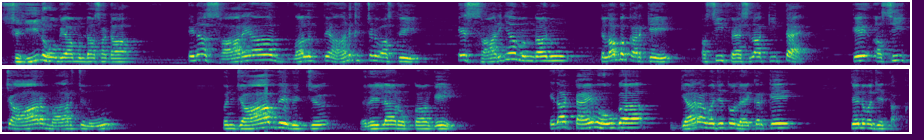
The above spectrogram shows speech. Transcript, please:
ਸ਼ਹੀਦ ਹੋ ਗਿਆ ਮੁੰਡਾ ਸਾਡਾ। ਇਹਨਾਂ ਸਾਰਿਆਂ ਵੱਲ ਧਿਆਨ ਖਿੱਚਣ ਵਾਸਤੇ ਇਹ ਸਾਰੀਆਂ ਮੰਗਾਂ ਨੂੰ ਕਲੱਬ ਕਰਕੇ ਅਸੀਂ ਫੈਸਲਾ ਕੀਤਾ ਕਿ ਅਸੀਂ 4 ਮਾਰਚ ਨੂੰ ਪੰਜਾਬ ਦੇ ਵਿੱਚ ਰੇਲਾਂ ਰੋਕਾਂਗੇ। ਇਹਦਾ ਟਾਈਮ ਹੋਊਗਾ 11 ਵਜੇ ਤੋਂ ਲੈ ਕਰਕੇ 3 ਵਜੇ ਤੱਕ।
